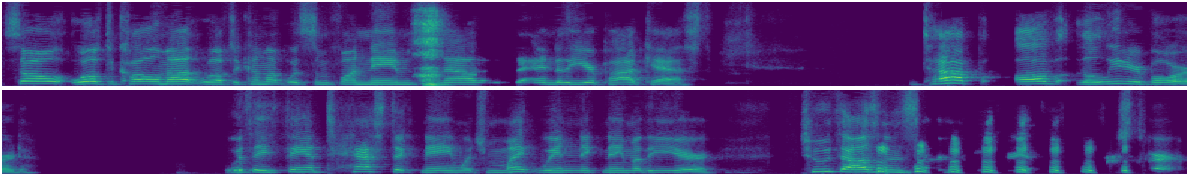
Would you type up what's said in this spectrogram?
So we'll have to call them out. We'll have to come up with some fun names now that it's the end of the year podcast. Top of the leaderboard with a fantastic name, which might win nickname of the year, 2007 Patriots first Kirk,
